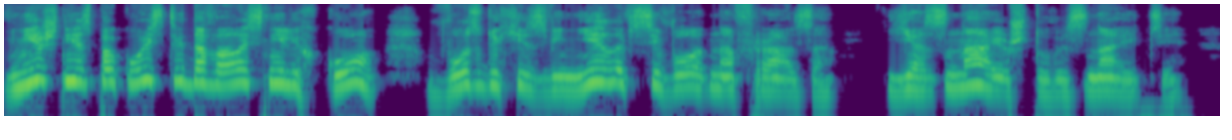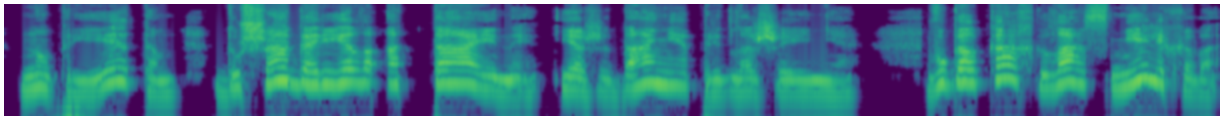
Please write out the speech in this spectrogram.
Внешнее спокойствие давалось нелегко, в воздухе звенела всего одна фраза «Я знаю, что вы знаете» но при этом душа горела от тайны и ожидания предложения. В уголках глаз Мелехова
